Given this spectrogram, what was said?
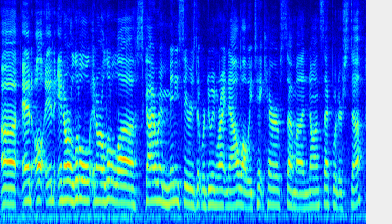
uh, and all in, in our little in our little uh, Skyrim mini series that we're doing right now, while we take care of some uh, non sequitur stuff.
